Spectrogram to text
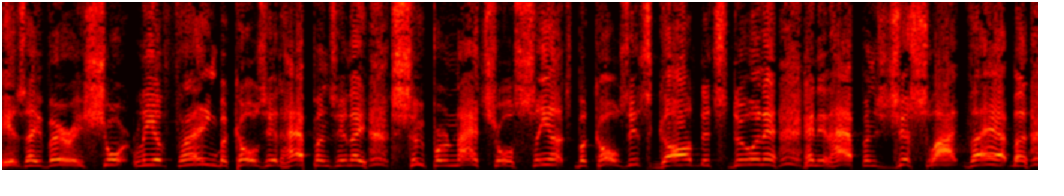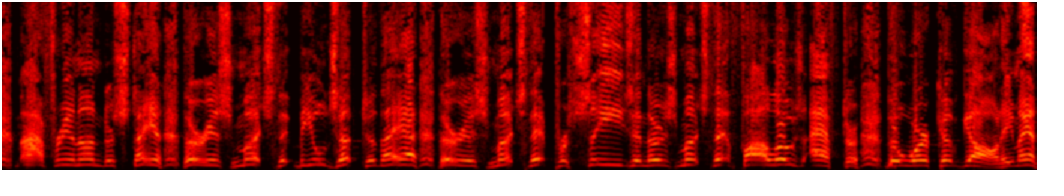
is a very short lived thing because it happens in a supernatural sense because it's God that's doing it and it happens just like that. But my friend, understand there is much that builds up to that. There is much that precedes and there's much that follows follows after the work of God. Amen.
